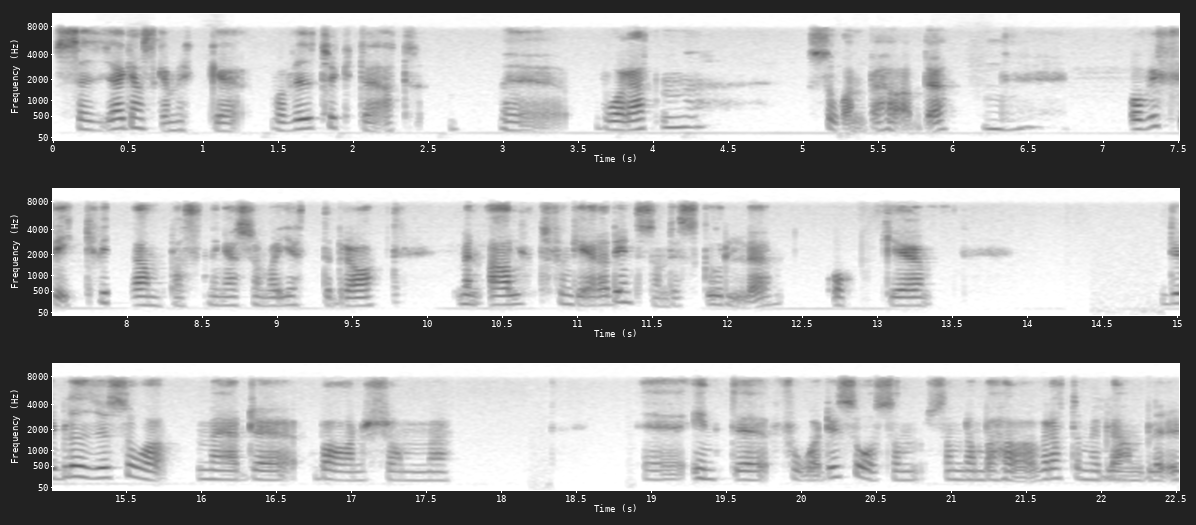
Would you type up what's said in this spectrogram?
säga ganska mycket vad vi tyckte att eh, våran son behövde. Mm. Och vi fick vissa anpassningar som var jättebra. Men allt fungerade inte som det skulle. Och eh, det blir ju så med eh, barn som eh, inte får det så som, som de behöver, att de ibland blir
